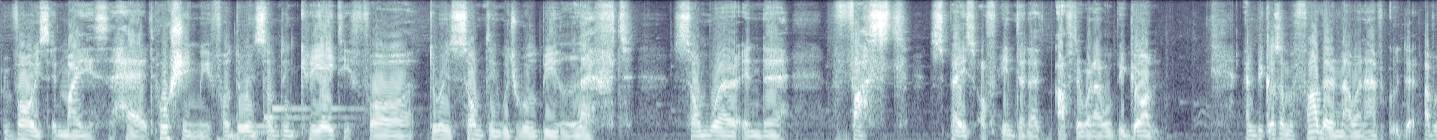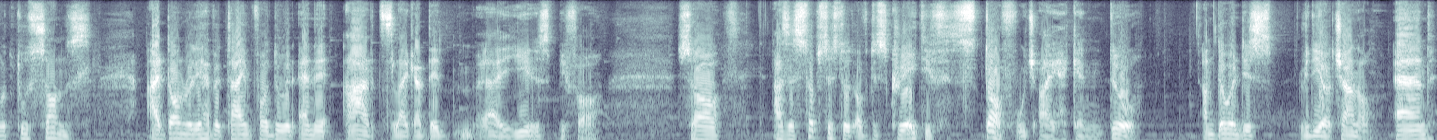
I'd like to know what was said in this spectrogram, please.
voice in my head pushing me for doing something creative, for doing something which will be left somewhere in the vast space of internet after when I will be gone. And because I'm a father now and have I've got two sons, I don't really have a time for doing any arts like I did uh, years before. So as a substitute of this creative stuff which I can do, I'm doing this video channel. And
